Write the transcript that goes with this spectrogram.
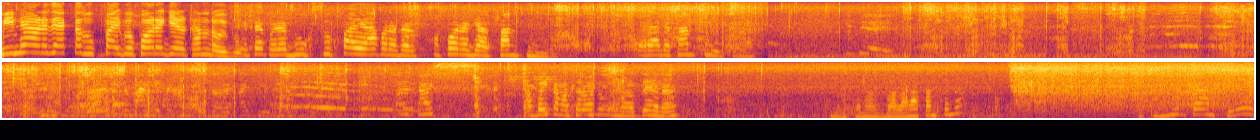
মিনহা মানে যে একটা দুঃখ পাইবো পরে গিয়ে ঠান্ডা হইব। এটা করে দুঃখ সুখ পাই পরে পরে গিয়ে শান্তি এর আগে শান্তি হচ্ছে না। আব্বাই তো মাছের মাছ দেয় না। মাছ বালা মাছ আনছে না? একটু মিরকা আনছে ওই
